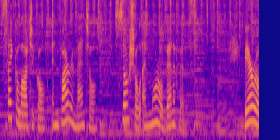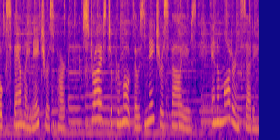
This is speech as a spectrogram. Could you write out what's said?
psychological, environmental, social, and moral benefits. Bare Oaks Family Naturist Park strives to promote those naturist values in a modern setting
